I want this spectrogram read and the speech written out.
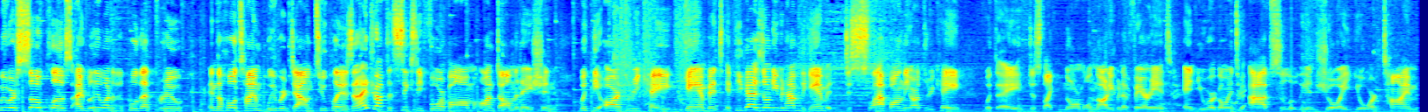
We were so close. I really wanted to pull that through. And the whole time we were down two players. And I dropped a 64 bomb on domination with the R3K Gambit. If you guys don't even have the Gambit, just slap on the R3K with a just like normal, not even a variant, and you are going to absolutely enjoy your time.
